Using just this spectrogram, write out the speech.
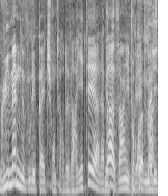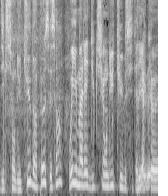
lui-même ne voulait pas être chanteur de variété à la Mais base. Hein, il Pourquoi être- malédiction du tube un peu, c'est ça? Oui, malédiction du tube, c'est-à-dire que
